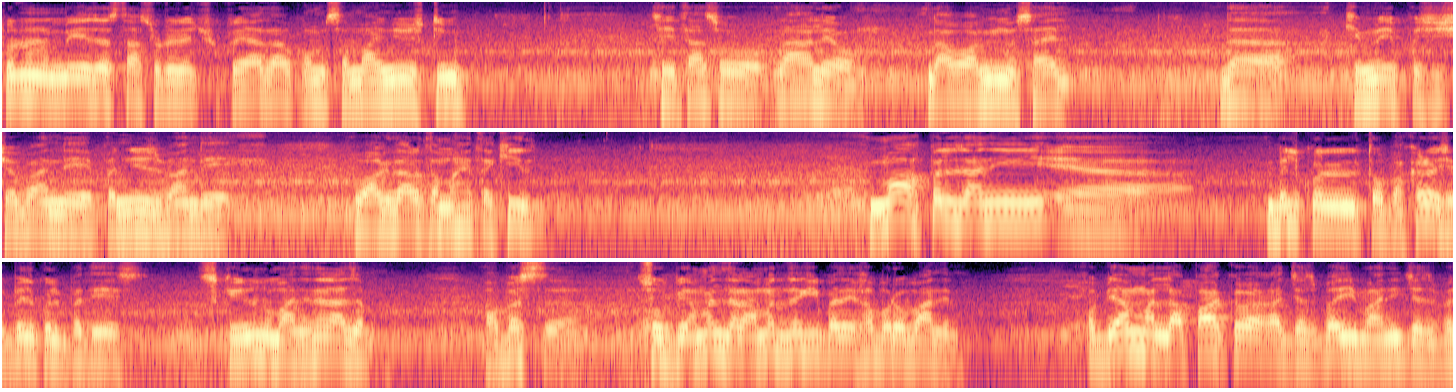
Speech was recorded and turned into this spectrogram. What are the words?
ټول نو مې زه تاسو ډېر شکریا دا کوم سمای نیوز ټیم چې تاسو راغلی او د عوامي مسایل د کیمرې په شیشه باندې په نیوز باندې واګدار ته مه تکیل ما خپل ځاني بالکل توبه کړو چې بالکل په دې سکرینونو باندې نه راځم او بس څوک بیا عمل درآمد نه کی په خبرو باندې خو بیا هم الله پاک هغه جذبه ایمانی جذبه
